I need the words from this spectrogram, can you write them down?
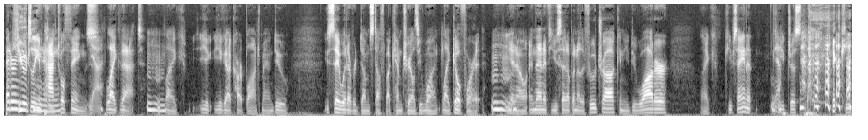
Better hugely impactful things Yeah. like that. Mhm. Like you, you got carte blanche, man. Do you say whatever dumb stuff about chemtrails you want? Like go for it, Mhm. you know. And then if you set up another food truck and you do water, like keep saying it. Yeah. Keep just keep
